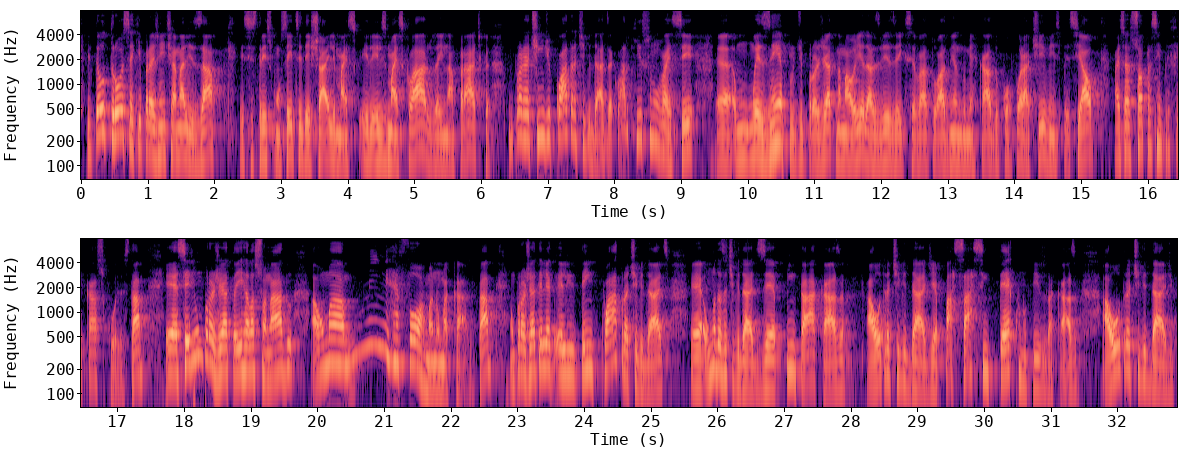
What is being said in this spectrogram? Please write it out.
então eu trouxe aqui para a gente analisar esses três conceitos e deixar ele mais, eles mais claros aí na prática, um projetinho de quatro atividades. É claro que isso não vai ser é, um exemplo de projeto na maioria das vezes aí que você vai atuar dentro do mercado corporativo em especial, mas é só para simplificar as coisas, tá? É, seria um projeto aí relacionado a uma mini reforma numa casa, tá? É um projeto ele, ele tem quatro atividades. É, uma das atividades é pintar a casa. A outra atividade é passar sinteco no piso da casa. A outra atividade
